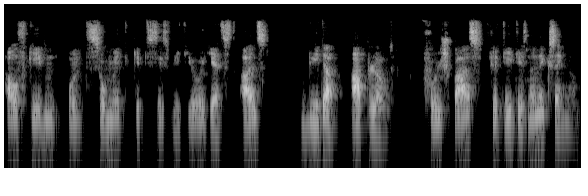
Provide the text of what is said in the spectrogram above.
aufgeben und somit gibt es das Video jetzt als Wieder-Upload. Viel Spaß für die, die es noch nicht gesehen haben.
